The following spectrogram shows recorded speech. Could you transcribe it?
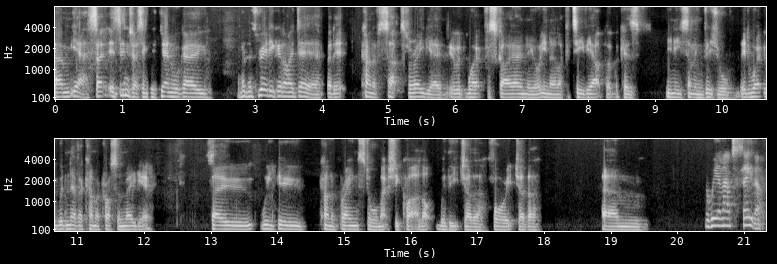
Um, yeah, so it's interesting because Jen will go, but it's really good idea, but it kind of sucks for radio. It would work for Sky only, or you know, like a TV output because you need something visual. It it would never come across on radio. So we do kind of brainstorm actually quite a lot with each other for each other Um, Are we allowed to say that?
